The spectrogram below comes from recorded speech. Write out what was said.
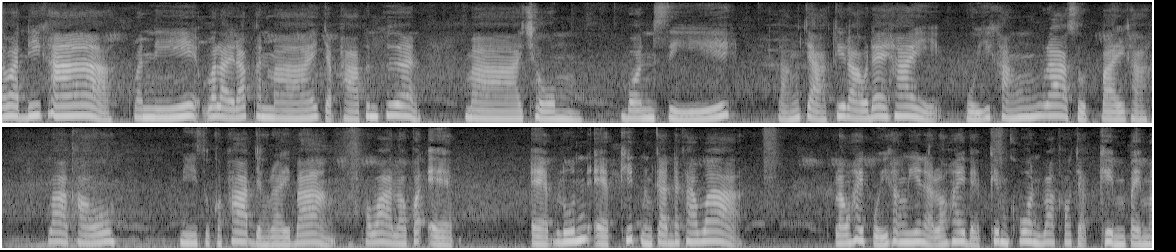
สวัสดีค่ะ วันนี้วลัยรักพันไม้จะพาเพื่อนๆ มาชมบอนสี หลังจากที่เราได้ให้ปุ๋ยครั้งล่าสุดไปค่ะ ว่าเขามีสุขภาพอย่างไรบ้าง เพราะว่าเราก็แอบแอบลุ้นแอบคิดเหมือนกันนะคะว่า เราให้ปุ๋ยครั้งนี้เนี่ยเราให้แบบเข้มข้นว่าเขาจะเค็มไปไหม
